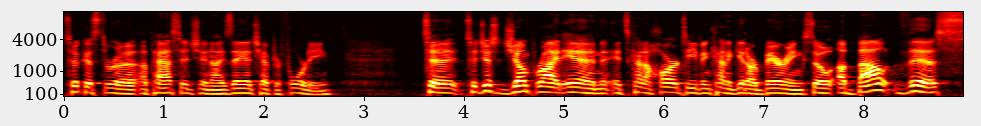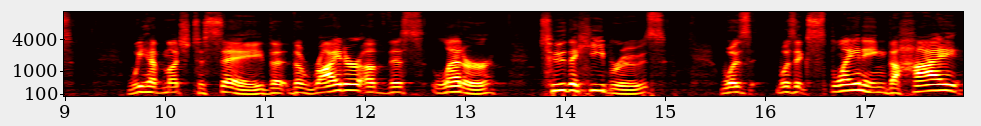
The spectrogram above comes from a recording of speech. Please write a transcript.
took us through a, a, passage in Isaiah chapter 40, to, to just jump right in, it's kind of hard to even kind of get our bearing. So, about this, we have much to say. The, the writer of this letter to the Hebrews was, was explaining the high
